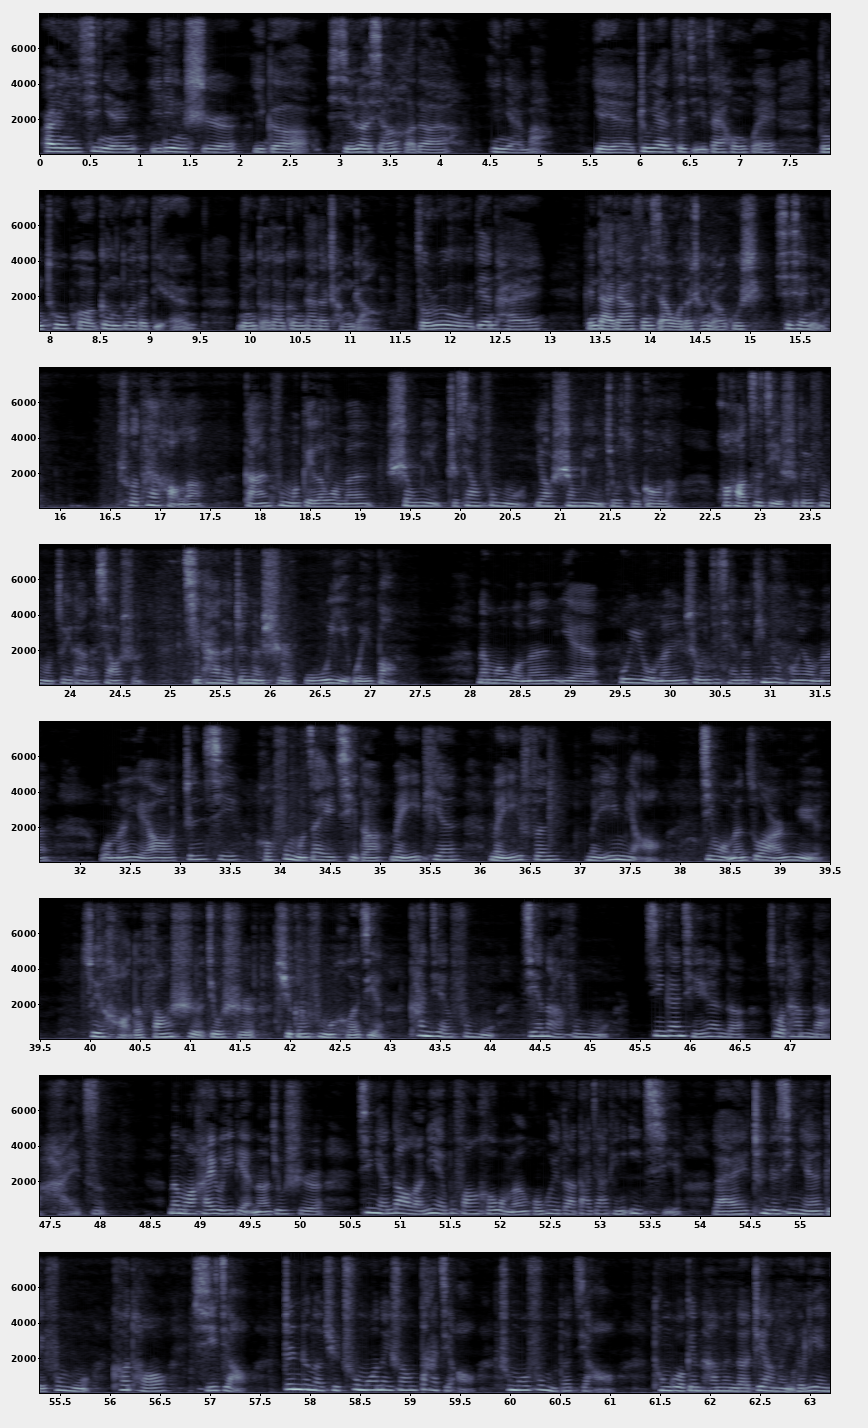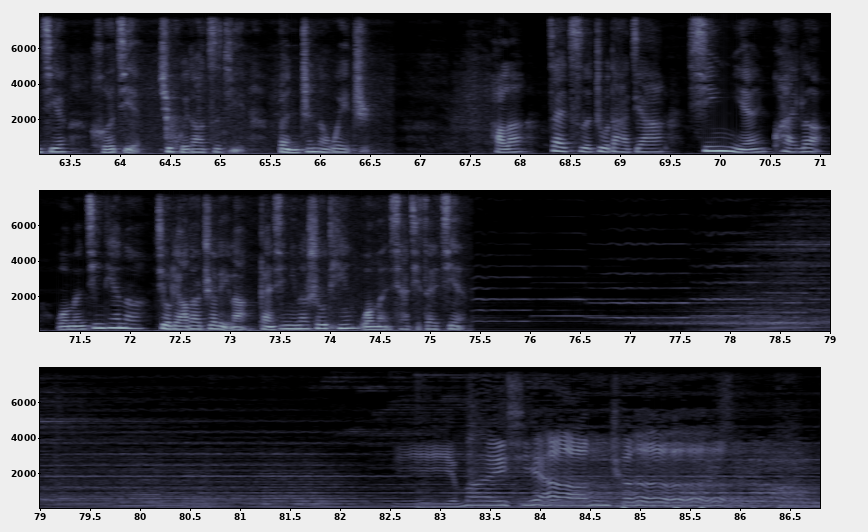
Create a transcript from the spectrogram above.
二零一七年一定是一个喜乐祥和的一年吧，也祝愿自己在红会能突破更多的点，能得到更大的成长。走入电台，跟大家分享我的成长故事，谢谢你们。说太好了，感恩父母给了我们生命，只向父母要生命就足够了。活好自己是对父母最大的孝顺，其他的真的是无以为报。那么我们也呼吁我们收音机前的听众朋友们，我们也要珍惜和父母在一起的每一天、每一分、每一秒。尽我们做儿女最好的方式就是去跟父母和解，看见父母，接纳父母，心甘情愿的做他们的孩子。那么还有一点呢，就是新年到了，你也不妨和我们红会的大家庭一起来，趁着新年给父母磕头、洗脚。真正的去触摸那双大脚，触摸父母的脚，通过跟他们的这样的一个链接和解，去回到自己本真的位置。好了，再次祝大家新年快乐！我们今天呢就聊到这里了，感谢您的收听，我们下期再见。相承，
